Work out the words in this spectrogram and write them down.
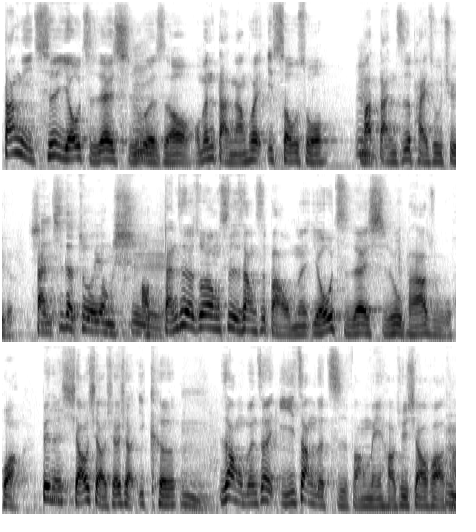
当你吃油脂类食物的时候，我们胆囊会一收缩，把胆汁排出去的。胆汁的作用是好，胆汁的作用事实上是把我们油脂类食物把它乳化，变成小小小小一颗，嗯，让我们这胰脏的脂肪酶好去消化它。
